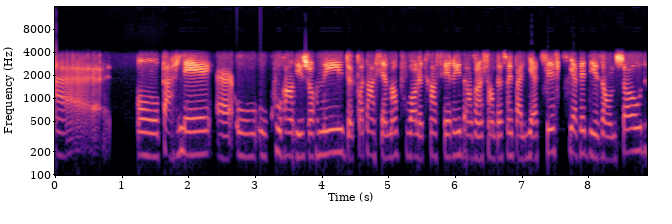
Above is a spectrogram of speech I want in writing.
Euh, on parlait euh, au, courant des journées de potentiellement pouvoir le transférer dans un centre de soins palliatifs qui avait des zones chaudes.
